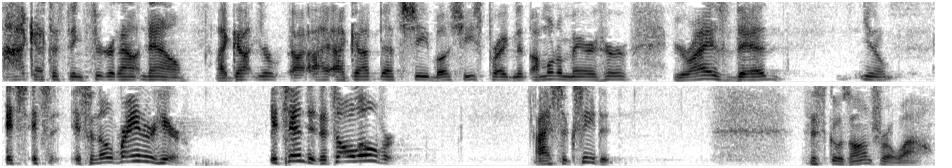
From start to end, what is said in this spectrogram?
I got this thing figured out now. I got your, I, I got Bathsheba. She's pregnant. I'm going to marry her. Uriah's dead. You know, it's, it's, it's a no-brainer here. It's ended. It's all over. I succeeded. This goes on for a while.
